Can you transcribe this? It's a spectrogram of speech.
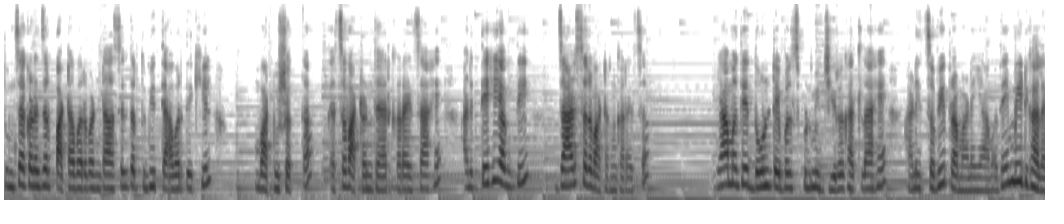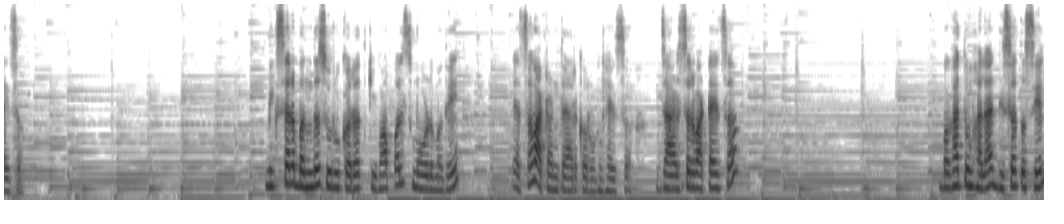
तुमच्याकडे जर पाटा बरबंटा असेल तर तुम्ही त्यावर देखील वाटू शकता. त्याचं वाटण तयार करायचं आहे आणि तेही अगदी जाडसर वाटण करायचं. यामध्ये दोन टेबलस्पून मी जिरं घातलं आहे आणि चवीप्रमाणे यामध्ये मीठ घालायचं. मिक्सर बंद सुरू करत किंवा पल्स मोडमध्ये याचं वाटण तयार करून घ्यायचं. जाडसर वाटायचं. बघा तुम्हाला दिसत असेल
